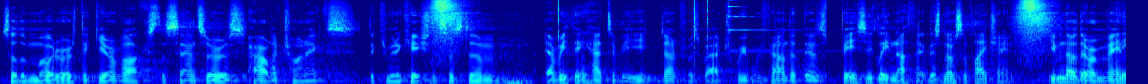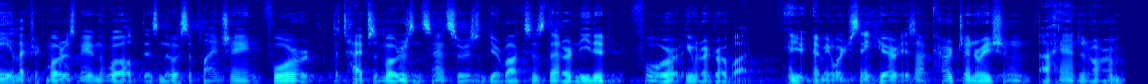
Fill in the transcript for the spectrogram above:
So the motor, the gearbox, the sensors, power electronics, the communication system, everything had to be done from scratch. We, we found that there's basically nothing, there's no supply chain. Even though there are many electric motors made in the world, there's no supply chain for the types of motors and sensors and gearboxes that are needed for a humanoid robot. And you, I mean, what you're seeing here is our current generation uh, hand and arm,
